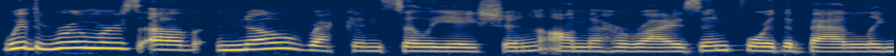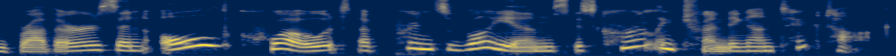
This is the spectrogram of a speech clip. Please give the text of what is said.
With rumors of no reconciliation on the horizon for the battling brothers, an old quote of Prince William's is currently trending on TikTok.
